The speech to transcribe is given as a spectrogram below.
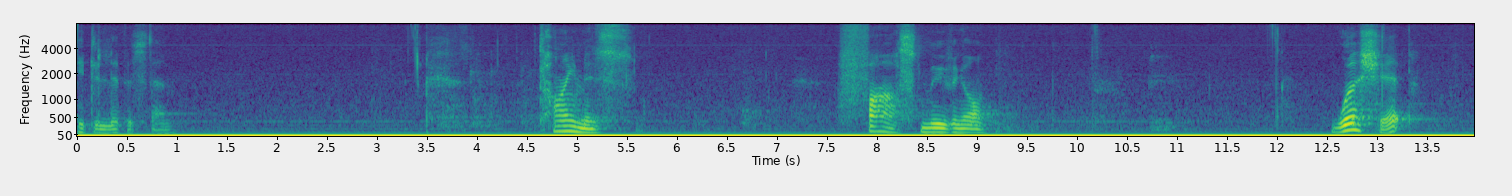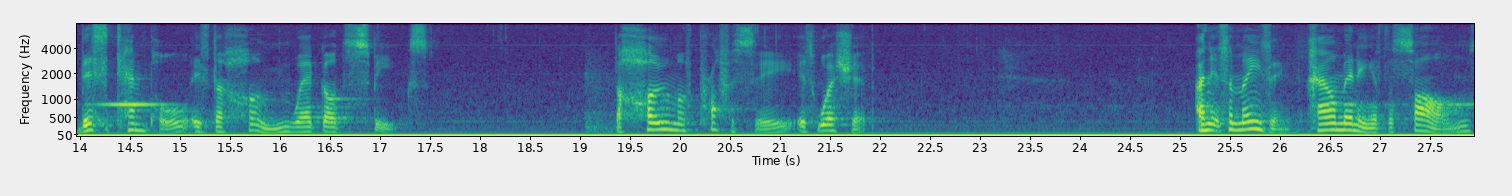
he delivers them. Time is fast moving on. Worship, this temple is the home where God speaks. The home of prophecy is worship. And it's amazing how many of the Psalms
